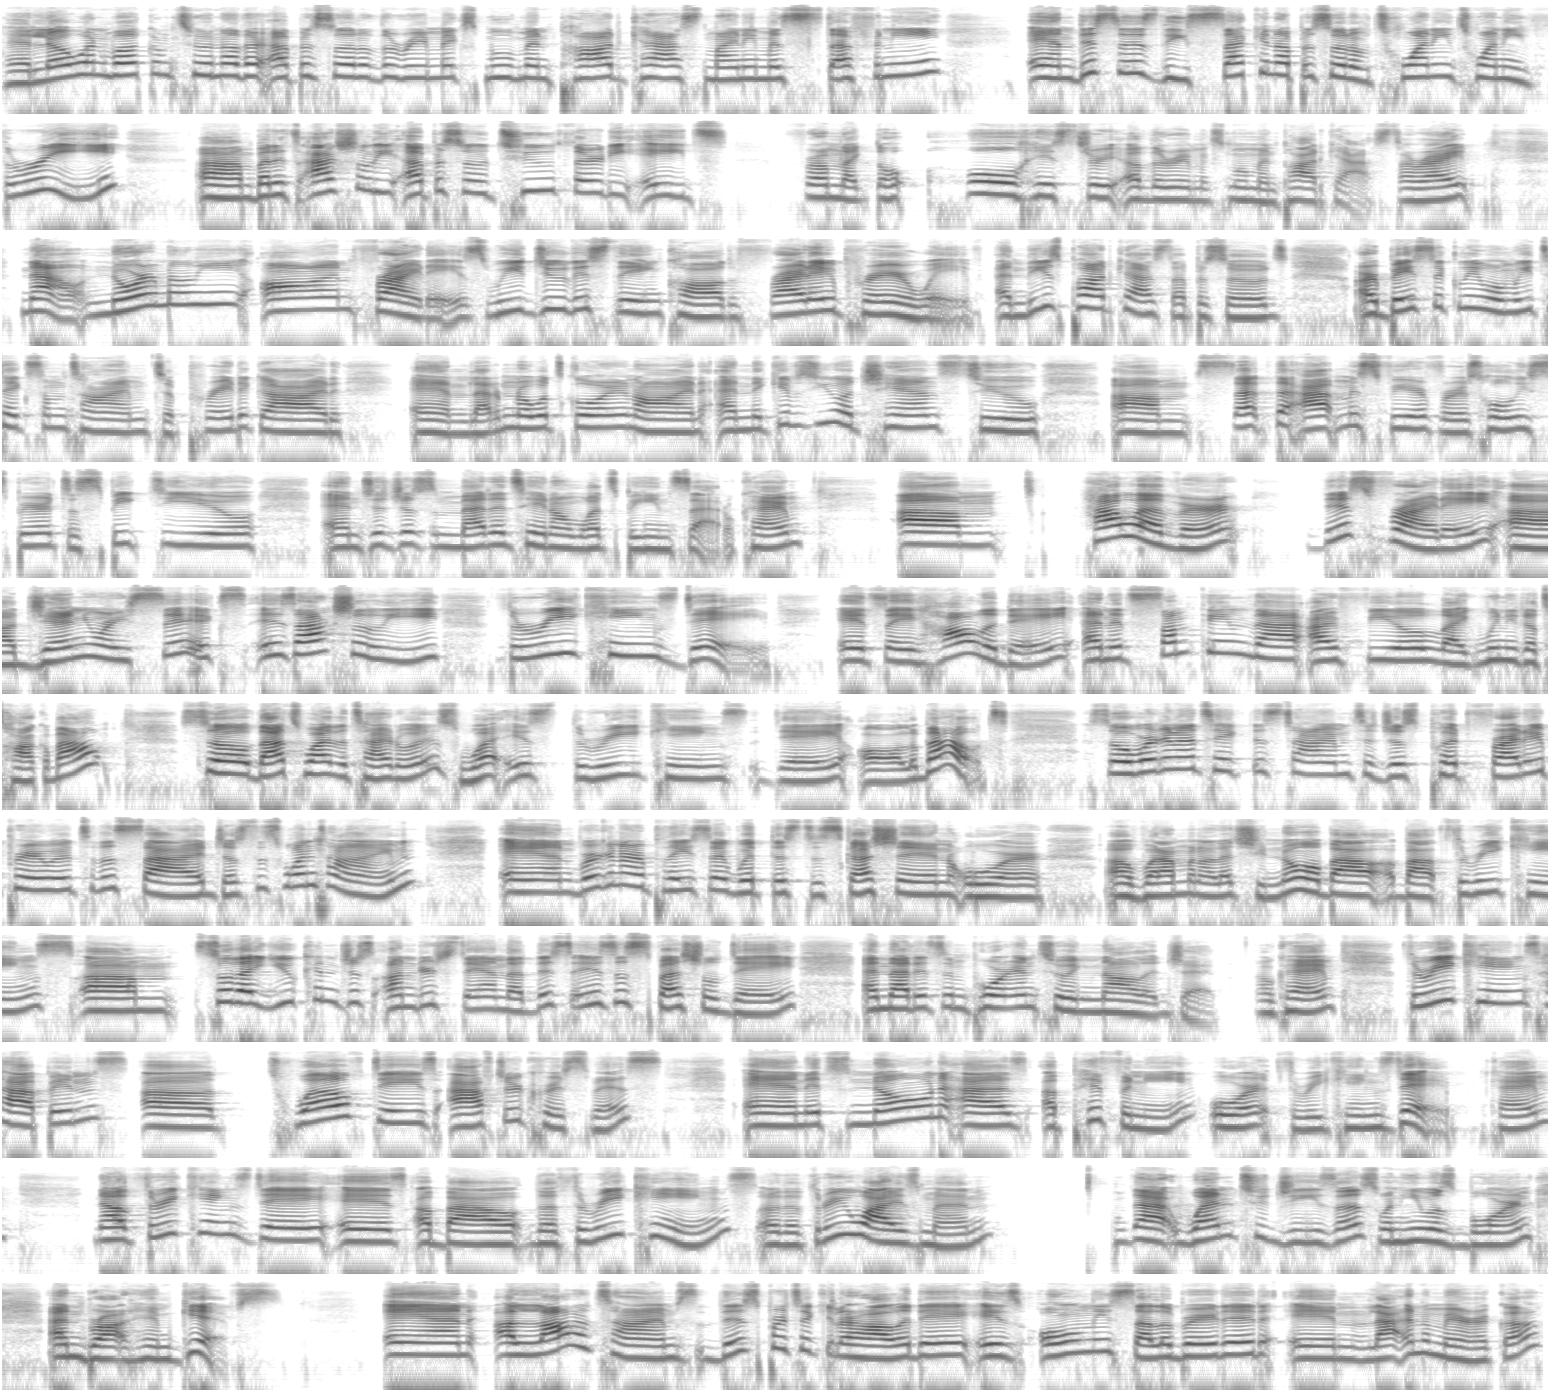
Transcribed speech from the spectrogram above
Hello and welcome to another episode of the Remix Movement podcast. My name is Stephanie, and this is the second episode of 2023, um, but it's actually episode 238 from like the whole history of the Remix Movement podcast. All right. Now, normally on Fridays, we do this thing called Friday Prayer Wave. And these podcast episodes are basically when we take some time to pray to God and let Him know what's going on. And it gives you a chance to um, set the atmosphere for His Holy Spirit to speak to you and to just meditate on what's being said. Okay. Um, however, this Friday, uh, January 6th, is actually Three Kings Day. It's a holiday and it's something that I feel like we need to talk about. So that's why the title is What is Three Kings Day All About? So we're going to take this time to just put Friday Prayer Wave to the side just this one time. And we're going to replace it with this discussion or uh, what I'm going to let you know about, about Three Kings um, so that you can just understand that this is a special day and that it's important to acknowledge it. Okay. Three Kings happens uh, 12 days after Christmas, and it's known as Epiphany or Three Kings Day. Okay. Now, Three Kings Day is about the three kings or the three wise men that went to Jesus when he was born and brought him gifts. And a lot of times, this particular holiday is only celebrated in Latin America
